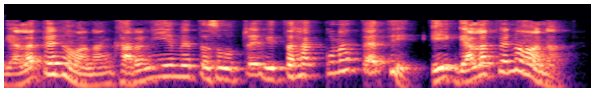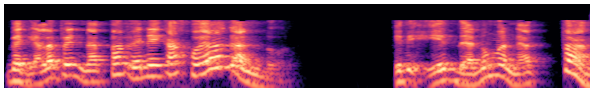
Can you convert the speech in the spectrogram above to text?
ගැළපෙනවා නම් කරණීයමෙත සූත්‍රය විතරක් වුණත් ඇති. ඒ ගැළපෙනවා නම් බෑ ගැළපෙන්නේ නැත්තම් වෙන එකක් හොයාගන්න ඕන. ඉතින් ඒ දැනුම නැත්තම්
